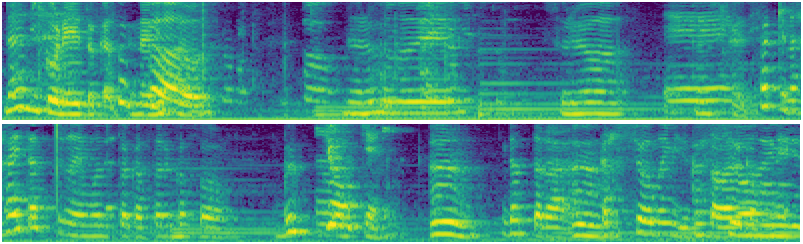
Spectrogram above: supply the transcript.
何これとかってなりそうなるほどね。それはえー確かに。さっきのハイタッチの絵文字とかそれこそ仏教圏うん。だったらうん。合唱の意味で合伝わるか唱の意味で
